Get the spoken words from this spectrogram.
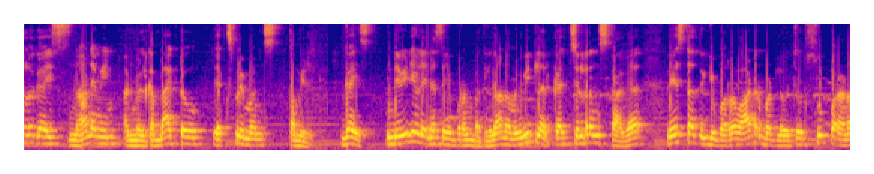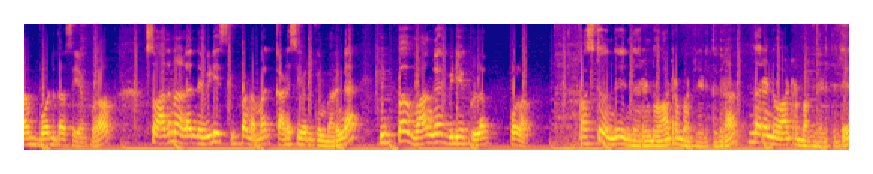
ஹலோ கைஸ் நான் Naveen and welcome back to experiments Tamil guys இந்த வீடியோவில் என்ன செய்ய போகிறோன்னு பார்த்தீங்கன்னா நம்ம வீட்டில் இருக்க சில்ட்ரன்ஸ்க்காக வேஸ்ட்டாக தூக்கி போடுற வாட்டர் பாட்டிலை வச்சு ஒரு சூப்பரான போட்டு தான் செய்ய போகிறோம் ஸோ அதனால் இந்த வீடியோ ஸ்கிப் பண்ணாமல் கடைசி வரைக்கும் பாருங்கள் இப்போ வாங்க வீடியோக்குள்ளே போகலாம் ஃபஸ்ட்டு வந்து இந்த ரெண்டு வாட்டர் பாட்டில் எடுத்துக்கிறேன். இந்த ரெண்டு வாட்டர் பாட்டில் எடுத்துகிட்டு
